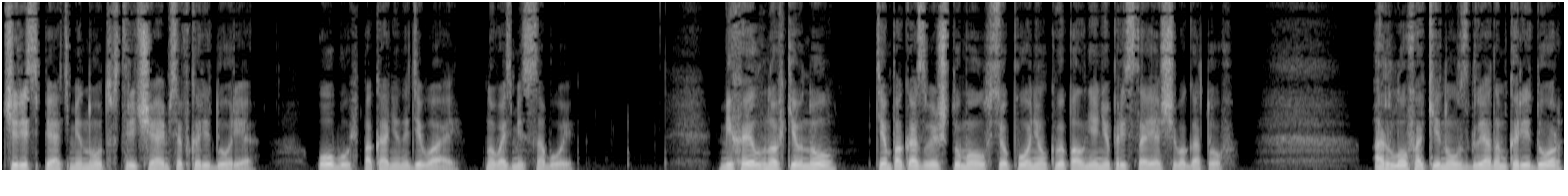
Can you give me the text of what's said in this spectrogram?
«Через пять минут встречаемся в коридоре. Обувь пока не надевай но возьми с собой». Михаил вновь кивнул, тем показывая, что, мол, все понял, к выполнению предстоящего готов. Орлов окинул взглядом коридор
